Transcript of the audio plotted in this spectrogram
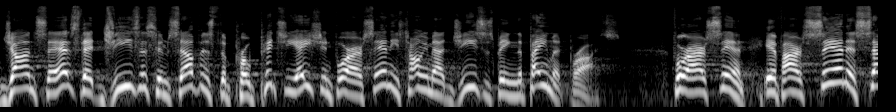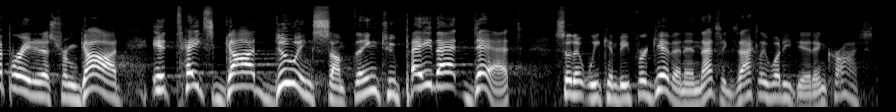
John says that Jesus himself is the propitiation for our sin, he's talking about Jesus being the payment price for our sin. If our sin has separated us from God, it takes God doing something to pay that debt so that we can be forgiven. And that's exactly what He did in Christ.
